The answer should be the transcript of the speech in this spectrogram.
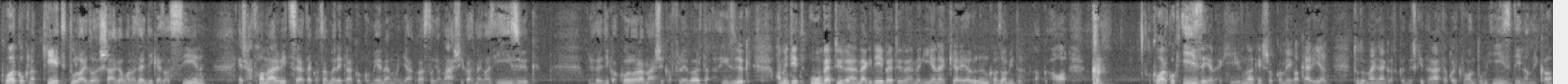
Kvarkoknak két tulajdonsága van, az egyik ez a szín, és hát ha már vicceltek az amerikák, akkor miért nem mondják azt, hogy a másik az meg az ízük, az egyik a color, a másik a flavor, tehát az ízük. Amit itt U betűvel, meg D betűvel, meg ilyenekkel jelölünk, az, amit a, a kvarkok ízének hívnak, és akkor még akár ilyen tudományágatokat is kitaláltak, hogy kvantum ízdinamika.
